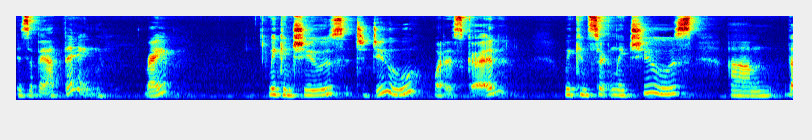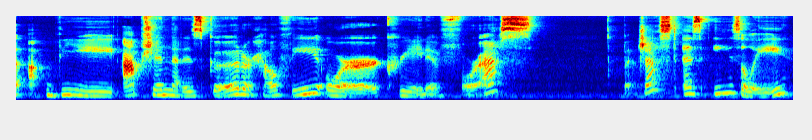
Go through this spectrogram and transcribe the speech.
is a bad thing, right? We can choose to do what is good. We can certainly choose um, the, the option that is good or healthy or creative for us. But just as easily,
